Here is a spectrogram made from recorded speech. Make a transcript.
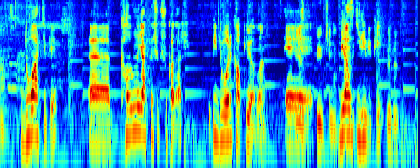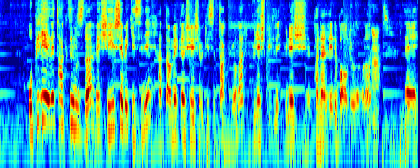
Evet. Duvar tipi. E, kalınlığı yaklaşık şu kadar. Bir duvarı kaplıyor ama. E, Biraz büyükçe. biraz iri bir pil. Hı hı. O pili eve taktığınızda ve şehir şebekesini hatta Amerika'da şehir şebekesini takmıyorlar. Güneş pille, güneş panellerini bağlıyorlar ona. Evet. E,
